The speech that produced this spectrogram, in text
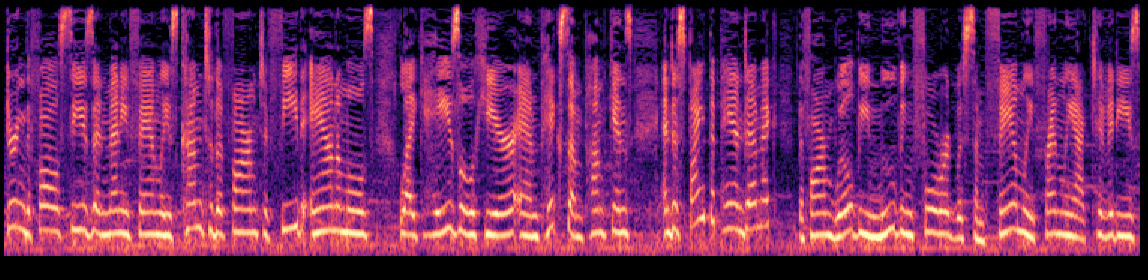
During the fall season, many families come to the farm to feed animals like Hazel here and pick some pumpkins. And despite the pandemic, the farm will be moving forward with some family friendly activities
